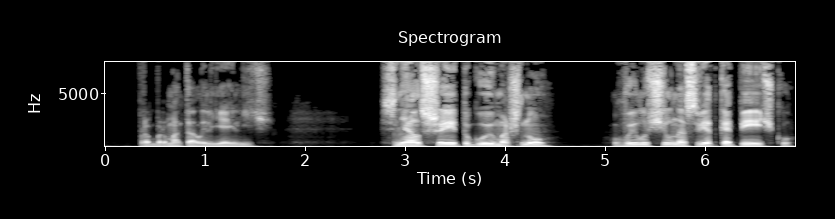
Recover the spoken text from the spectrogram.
— пробормотал Илья Ильич. Снял с шеи тугую мошну, вылущил на свет копеечку,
